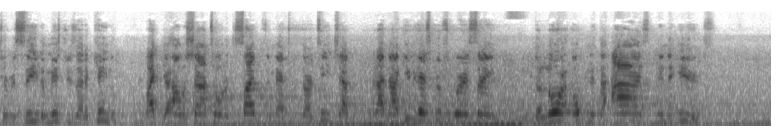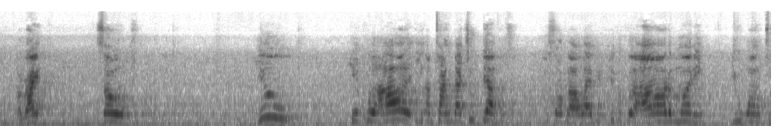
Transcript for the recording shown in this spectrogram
To receive the mysteries of the kingdom. Like Yahweh Shah told the disciples in Matthew 13 chapter. And I now give you that scripture where it say, the Lord opened the eyes and the ears. All right? So you can put all, I'm talking about you devils, you so-called white people, you can put all the money you want to,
